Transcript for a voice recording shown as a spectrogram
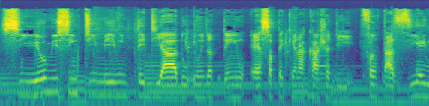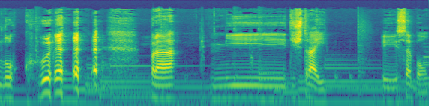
se eu me sentir meio entediado, eu ainda tenho essa pequena caixa de fantasia e loucura para me distrair. E isso é bom.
